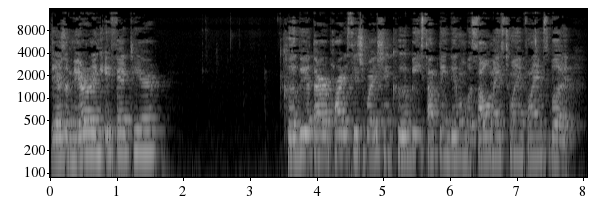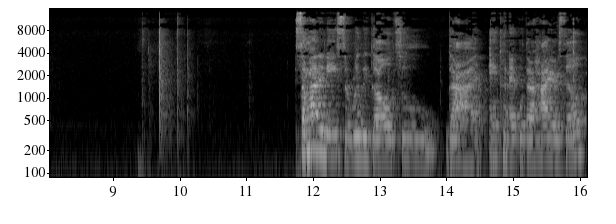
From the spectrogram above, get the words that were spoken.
There's a mirroring effect here. Could be a third party situation. Could be something dealing with soulmates, twin flames. But somebody needs to really go to God and connect with their higher self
